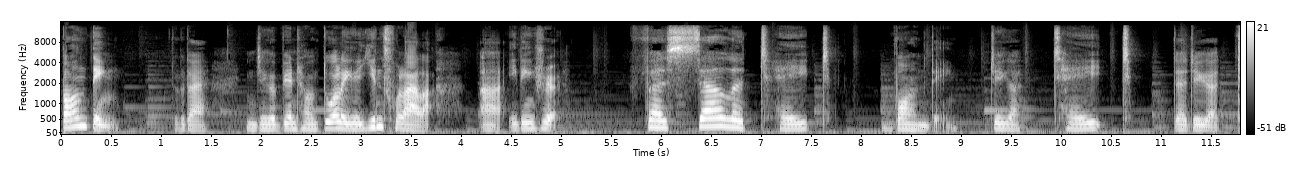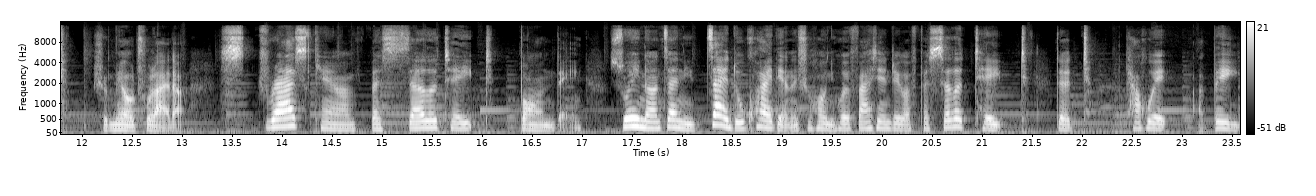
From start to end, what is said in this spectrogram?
bonding，对不对？你这个变成多了一个音出来了啊，一定是 facilitate bonding。这个 tate 的这个 t 是没有出来的。Stress can facilitate bonding。所以呢，在你再读快一点的时候，你会发现这个 facilitate 的 t 它会被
